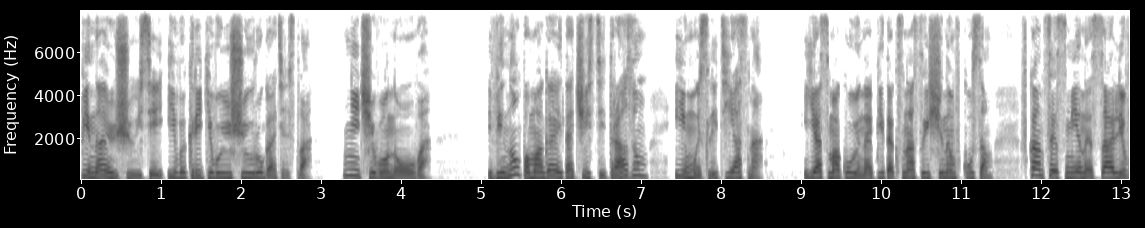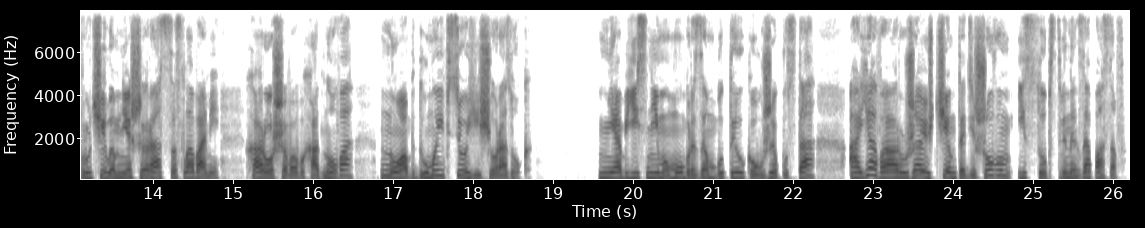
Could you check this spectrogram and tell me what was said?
пинающуюся и выкрикивающую ругательство. Ничего нового. Вино помогает очистить разум и мыслить ясно. Я смакую напиток с насыщенным вкусом. В конце смены Салли вручила мне шираз со словами «Хорошего выходного, но обдумай все еще разок». Необъяснимым образом бутылка уже пуста, а я вооружаюсь чем-то дешевым из собственных запасов.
